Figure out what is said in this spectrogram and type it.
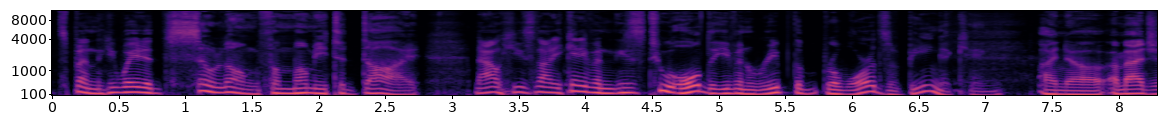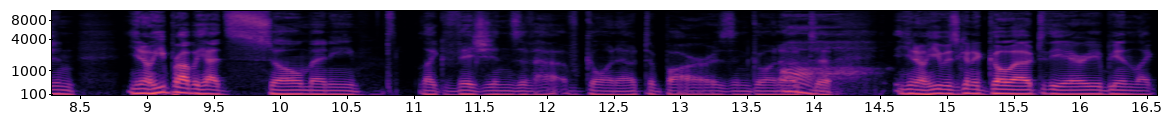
it's been he waited so long for Mummy to die. Now he's not. He can't even. He's too old to even reap the rewards of being a king. I know. Imagine, you know, he probably had so many like visions of, of going out to bars and going out to, you know, he was going to go out to the area being like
